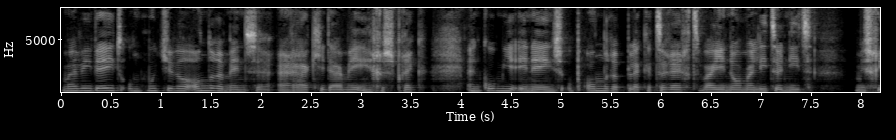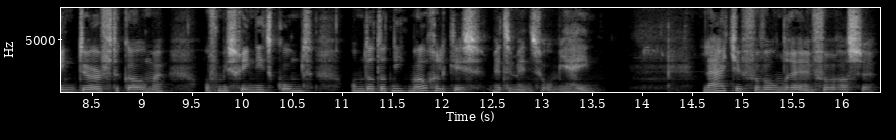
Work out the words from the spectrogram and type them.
Maar wie weet ontmoet je wel andere mensen en raak je daarmee in gesprek. En kom je ineens op andere plekken terecht waar je normaliter niet misschien durft te komen of misschien niet komt omdat dat niet mogelijk is met de mensen om je heen. Laat je verwonderen en verrassen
